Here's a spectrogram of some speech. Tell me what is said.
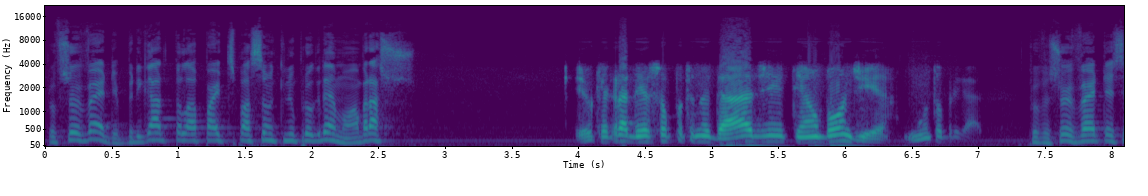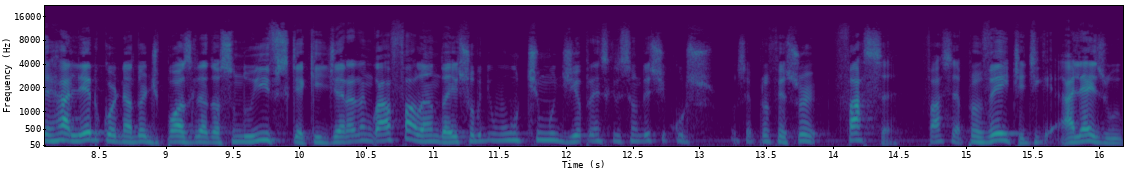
Professor Verde, obrigado pela participação aqui no programa, um abraço. Eu que agradeço a oportunidade e tenha um bom dia. Muito obrigado. Professor Werther Serralheiro, coordenador de pós-graduação do IFSC aqui de Araranguá, falando aí sobre o último dia para inscrição deste curso. Você, professor, faça, faça, aproveite. aliás, o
